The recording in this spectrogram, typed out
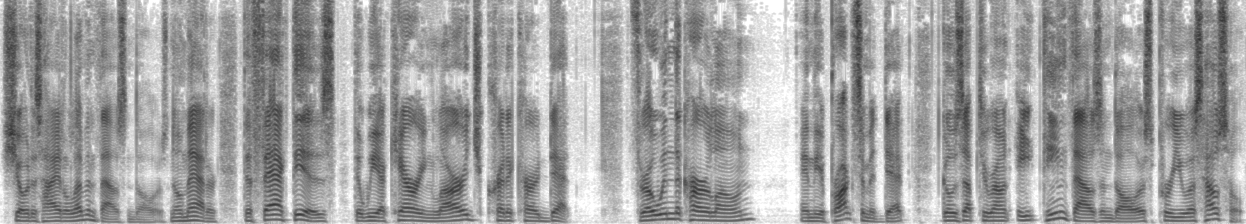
showed as high as $11,000. No matter, the fact is that we are carrying large credit card debt. Throw in the car loan, and the approximate debt goes up to around $18,000 per U.S. household.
